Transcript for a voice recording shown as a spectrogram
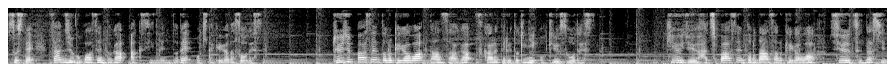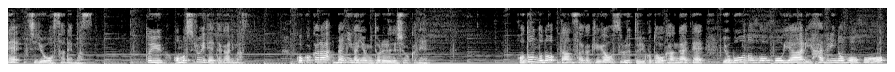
そして35%がアクシデントで起きた怪我だそうです。90%の怪我はダンサーが疲れている時に起きるそうです。98%のダンサーの怪我は手術なしで治療されます。という面白いデータがあります。ここから何が読み取れるでしょうかね。ほとんどのダンサーが怪我をするということを考えて予防の方法やリハビリの方法を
